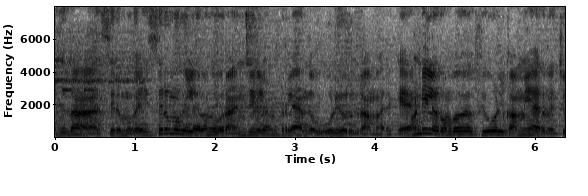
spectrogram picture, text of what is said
இதுதான் சிறுமுகை. சிறுமுகையிலேருந்து ஒரு அஞ்சு கிலோமீட்டர்ல அந்த ஊழியூர் கிராமம் இருக்கு. வண்டியில் ரொம்பவே ஃபியூல் கம்மியாக இருந்துச்சு.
